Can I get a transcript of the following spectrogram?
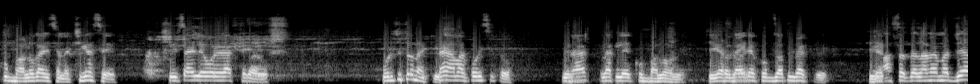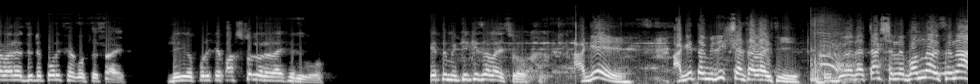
খুব ভালো গাড়ি চালায় ঠিক আছে? তুই চাইলে ওরে রাখতে পারোস পরিচিত নাকি? হ্যাঁ আমার পরিচিত। রাখ রাখলে খুব ভালো হবে। ঠিক আছে গাড়িটা খুব যত্ন রাখবে। আচ্ছা তাহলে আমি আমার ড্রাইভারের দুটো পরীক্ষা করতে চাই। যে পরীক্ষা পাস করলে ওরে রেখে দিব। এ তুমি কি কি চালাইছো? আগে? আগে তো আমি রিক্সা চালাইছি। দুই হাজার চার সালে বন্যা হয়েছে না?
